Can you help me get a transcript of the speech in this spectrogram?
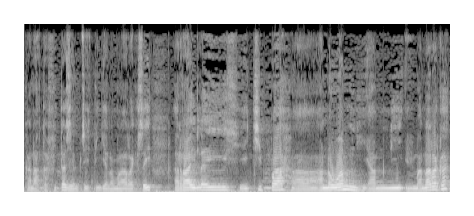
ka nahatafita azy amin'izay dingana manaraka izay. Raha ilay ekipa hanao aminy amin'ny manaraka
